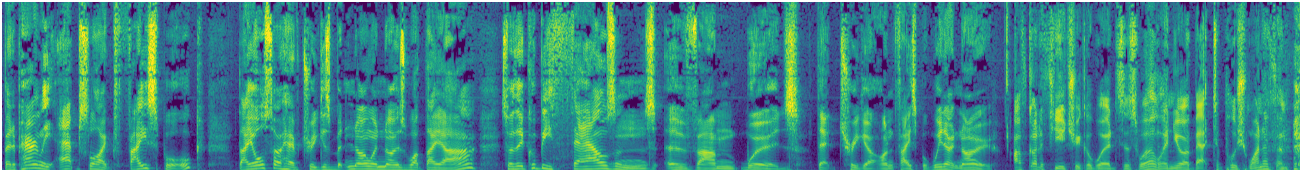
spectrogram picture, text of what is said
But apparently, apps like Facebook. They also have triggers, but no one knows what they are. So there could be thousands of um, words that trigger on Facebook. We don't know. I've got a few trigger words as well, and you're about to push one of them.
